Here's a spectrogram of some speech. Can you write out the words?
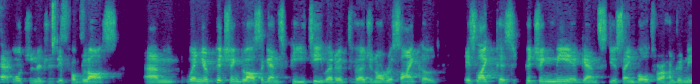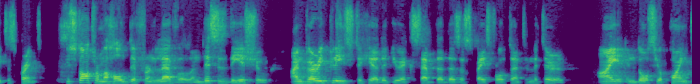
Right, fortunately for glass, um, when you're pitching glass against PET, whether it's virgin or recycled, it's like pis- pitching me against Usain Bolt for a 100 meter sprint. You start from a whole different level, and this is the issue. I'm very pleased to hear that you accept that there's a space for alternative material. I endorse your point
